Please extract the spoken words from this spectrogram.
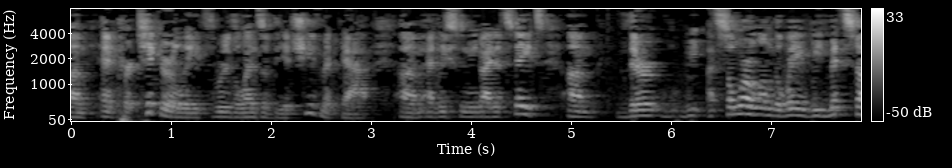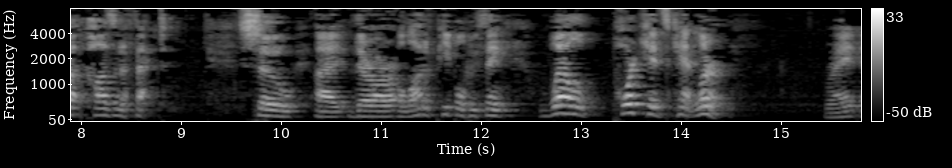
Um, and particularly through the lens of the achievement gap, um, at least in the United States, um, there, we, somewhere along the way we mixed up cause and effect. So uh, there are a lot of people who think, well, poor kids can't learn, right?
